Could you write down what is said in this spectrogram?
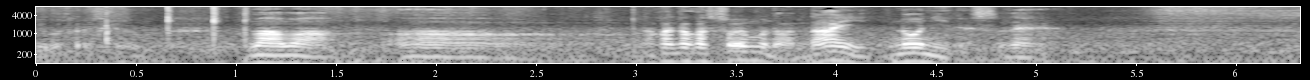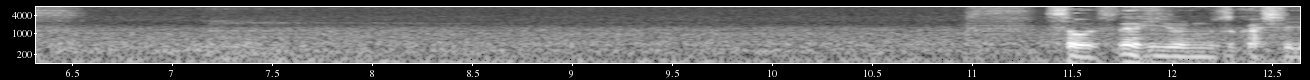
ということですけど。まあまああなかなかそういうものはないのにですね。そうですね。非常に難しい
